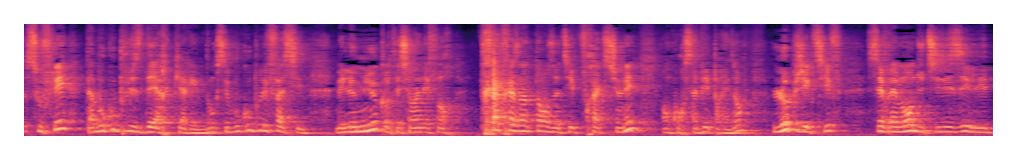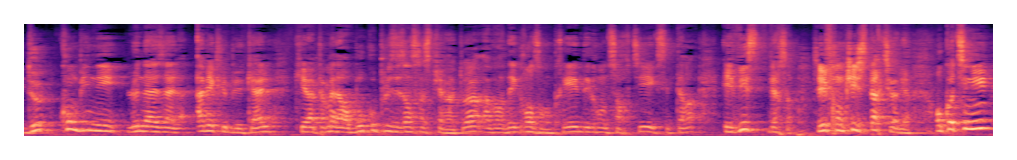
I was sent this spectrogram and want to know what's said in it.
souffler, tu beaucoup plus d'air qui arrive. Donc c'est beaucoup plus facile. Mais le mieux quand tu es sur un effort très très intense de type fractionné, en course à pied par exemple, l'objectif c'est vraiment d'utiliser les deux, combiner le nasal avec le buccal, qui va permettre d'avoir beaucoup plus d'aisance respiratoire, avoir des grandes entrées, des grandes sorties, etc. Et vice versa. Salut Francky, j'espère que tu vas bien. On continue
